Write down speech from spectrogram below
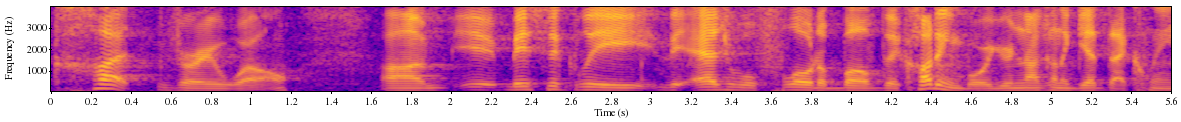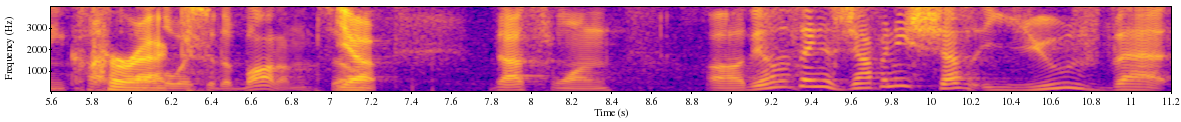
cut very well. Um, it, basically, the edge will float above the cutting board. You're not going to get that clean cut all the way to the bottom. So Yep. that's one. Uh, the other thing is Japanese chefs use that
